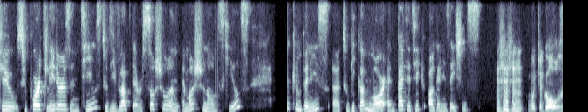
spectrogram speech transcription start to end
to support leaders and teams to develop their social and emotional skills and companies uh, to become more empathetic organizations. what a goals!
